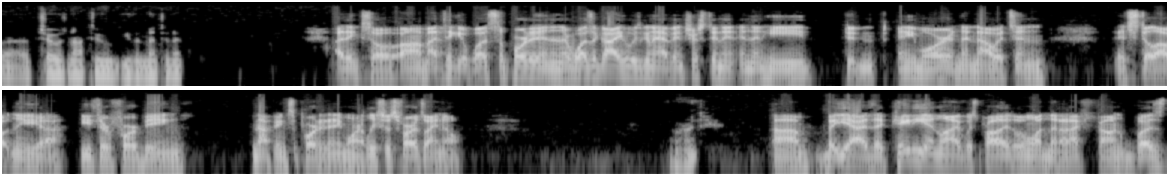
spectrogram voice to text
uh, chose not to even mention it. I think so. Um, I think it was supported and then there was a guy who was going to have interest in it and then he didn't anymore. And then now it's in, it's still out in the, uh, ether for being, not being supported anymore, at least as far as I know. All right. Um, but yeah, the Kdenlive was probably the one that I found was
